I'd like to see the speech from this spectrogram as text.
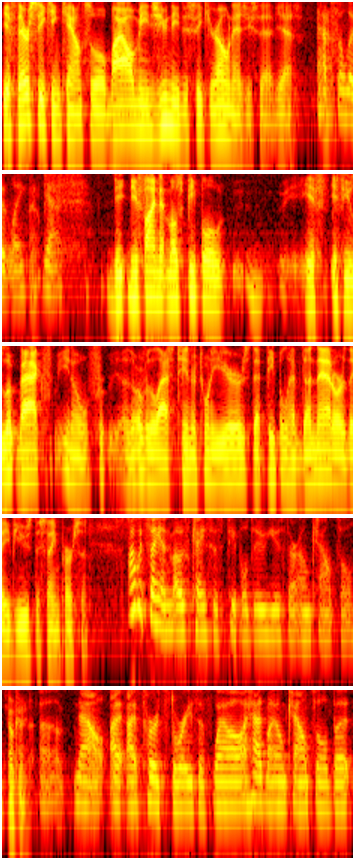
if they're seeking counsel, by all means, you need to seek your own, as you said. Yes. Absolutely, yes. Do, do you find that most people, if if you look back, you know, for, over the last ten or twenty years, that people have done that, or they've used the same person? I would say in most cases, people do use their own counsel. Okay. Uh, Now, I, I've heard stories of, well, I had my own counsel, but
